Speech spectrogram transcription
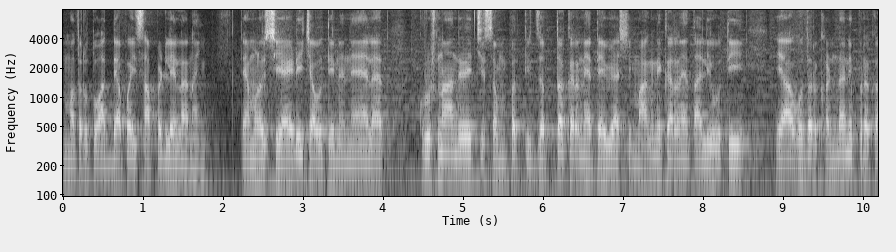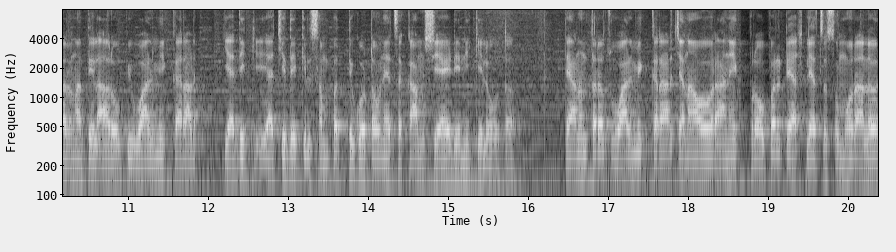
मात्र तो अद्यापही सापडलेला नाही. त्यामुळे सी आय डीच्या वतीने न्यायालयात कृष्ण आंधळेची संपत्ती जप्त करण्यात यावी अशी मागणी करण्यात आली होती. या अगोदर खंडणी प्रकरणातील आरोपी वाल्मिक कराड या देखील याची देखील संपत्ती गोठवण्याचं काम सी आय डीने केलं होतं. त्यानंतरच वाल्मिक कराडच्या नावावर अनेक प्रॉपर्टी असल्याचं समोर आलं.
